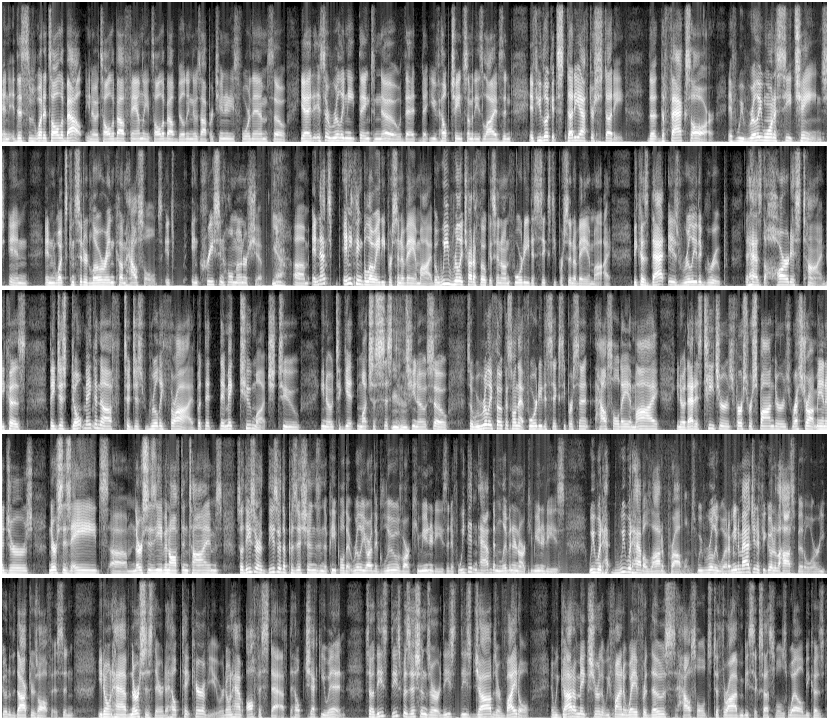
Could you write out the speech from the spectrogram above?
and this is what it's all about. You know, it's all about family. It's all about building those opportunities for them. So yeah, it, it's a really neat thing to know that that you've helped change some of these lives. And if you look at study after study, the the facts are if we really want to see change in in what's considered lower income households, it's increase in home ownership. Yeah. Um, and that's anything below 80% of AMI, but we really try to focus in on 40 to 60% of AMI because that is really the group that has the hardest time because they just don't make enough to just really thrive, but that they make too much to, you know, to get much assistance, mm-hmm. you know. So so we really focus on that 40 to 60% household AMI. You know, that is teachers, first responders, restaurant managers, nurses aides, um, nurses even oftentimes. So these are these are the positions and the people that really are the glue of our communities. That if we didn't have them living in our communities, we would ha- we would have a lot of problems. We really would. I mean, imagine if you go to the hospital or you go to the doctor's office and you don't have nurses there to help take care of you or don't have office staff to help check you in. So these these positions are these these jobs are vital and we got to make sure that we find a way for those households to thrive and be successful as well because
